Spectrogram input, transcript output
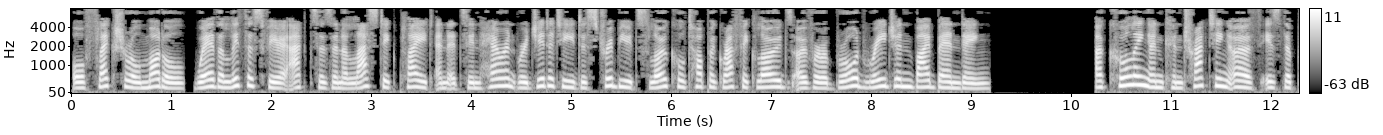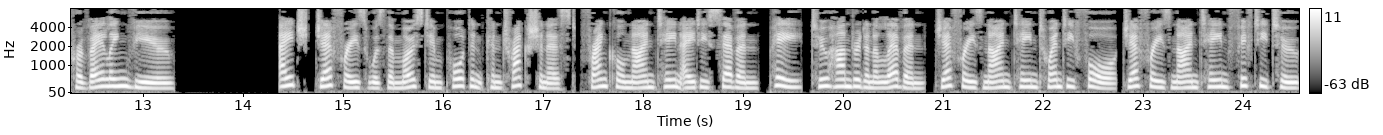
or flexural model, where the lithosphere acts as an elastic plate and its inherent rigidity distributes local topographic loads over a broad region by bending. A cooling and contracting Earth is the prevailing view. H. Jeffreys was the most important contractionist Frankel 1987, p. 211, Jeffreys 1924 Jeffreys 1952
